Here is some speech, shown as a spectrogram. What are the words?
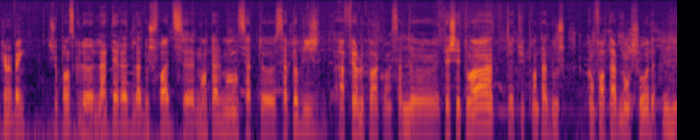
qu'un bain. Je pense que le- l'intérêt de la douche froide, c'est mentalement, ça te- ça t'oblige à faire le pas. Quoi. Ça te, T'es chez toi, te- tu te prends ta douche confortablement chaude. Mhm.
